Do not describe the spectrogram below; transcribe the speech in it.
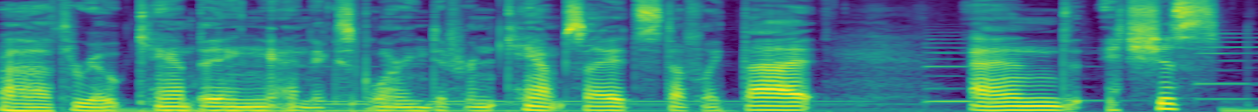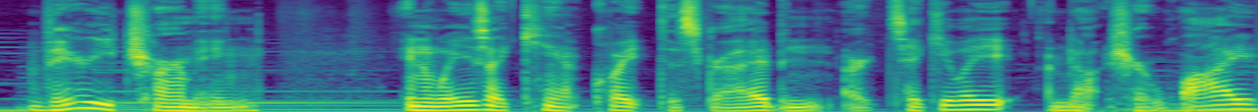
uh, throughout camping and exploring different campsites, stuff like that. And it's just very charming in ways I can't quite describe and articulate. I'm not sure why.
